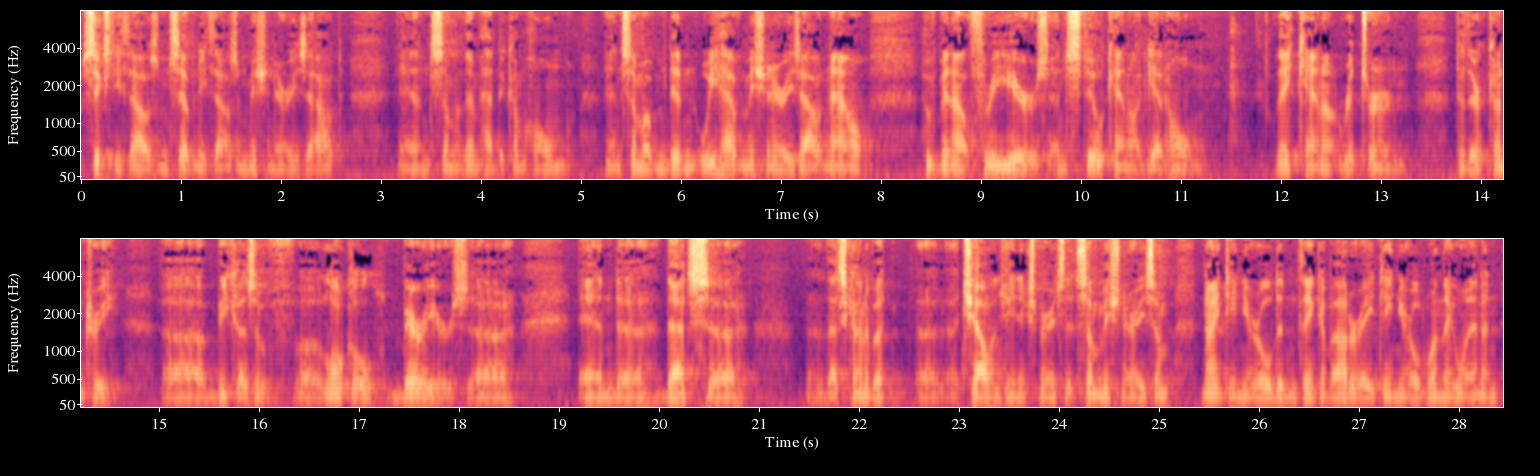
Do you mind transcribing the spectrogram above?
60,000, 70,000 missionaries out, and some of them had to come home, and some of them didn't. We have missionaries out now who've been out three years and still cannot get home. They cannot return to their country uh, because of uh, local barriers. Uh, and uh, that's, uh, that's kind of a a challenging experience that some missionaries, some 19 year old didn't think about, or 18 year old when they went, and,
